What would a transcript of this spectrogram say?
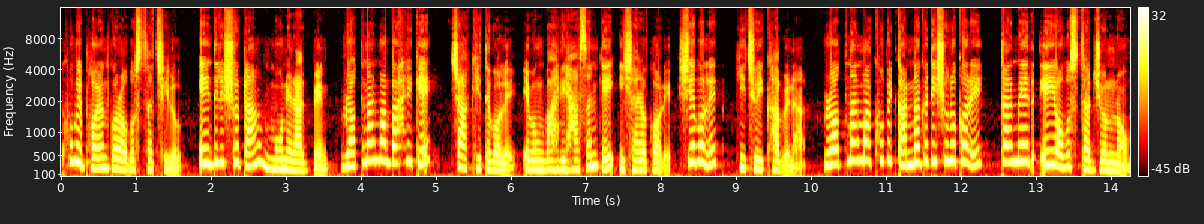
খুবই ভয়ঙ্কর অবস্থা ছিল। এই দৃশ্যটা মনে রাখবেন। রত্নার মা বাহারিকে চা খেতে বলে এবং বাহারি হাসানকে ইশারা করে। সে বলে, কিছুই খাবে না। রত্নার মা খুবই কান্নাকাটি শুরু করে তার মেয়ের এই অবস্থার জন্য।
